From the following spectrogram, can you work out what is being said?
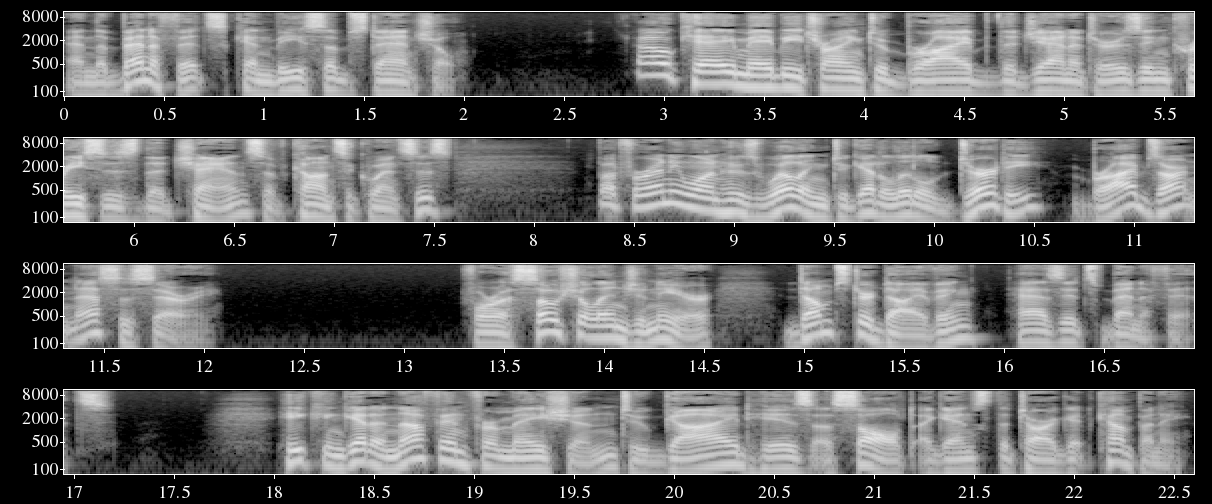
and the benefits can be substantial. Okay, maybe trying to bribe the janitors increases the chance of consequences, but for anyone who's willing to get a little dirty, bribes aren't necessary. For a social engineer, dumpster diving has its benefits. He can get enough information to guide his assault against the target company,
